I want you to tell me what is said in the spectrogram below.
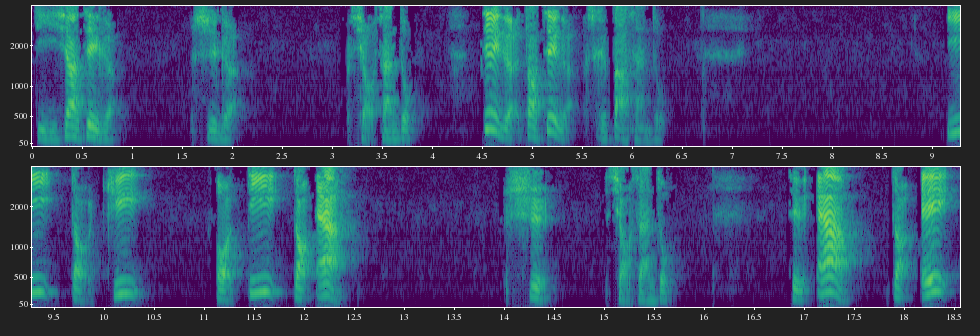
底下这个是个小三度，这个到这个是个大三度，一到 G，哦 D 到 F。是小三度，这个 L 到 A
